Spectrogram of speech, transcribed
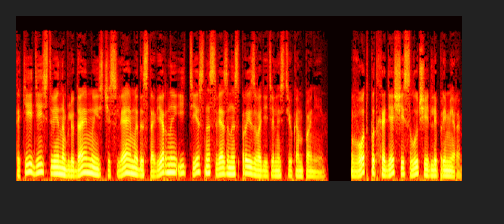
Такие действия наблюдаемы, исчисляемы, достоверны и тесно связаны с производительностью компании. Вот подходящий случай для примера.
